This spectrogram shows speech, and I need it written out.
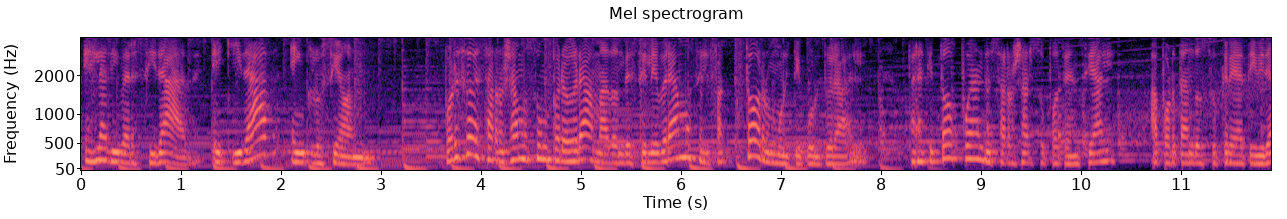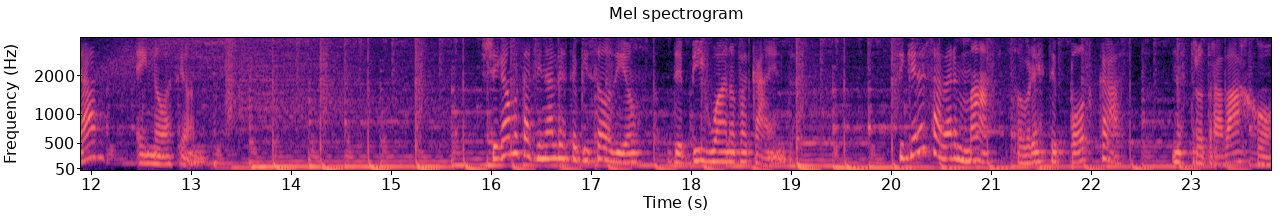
es la diversidad, equidad e inclusión. Por eso desarrollamos un programa donde celebramos el factor multicultural, para que todos puedan desarrollar su potencial aportando su creatividad e innovación. Llegamos al final de este episodio de Be One of a Kind. Si quieres saber más sobre este podcast, nuestro trabajo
